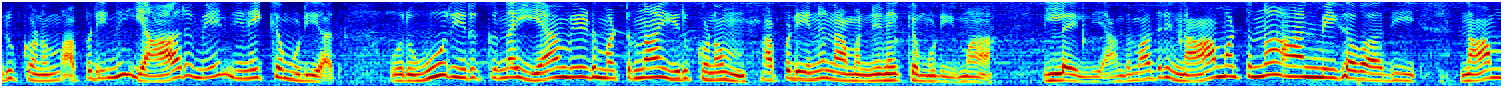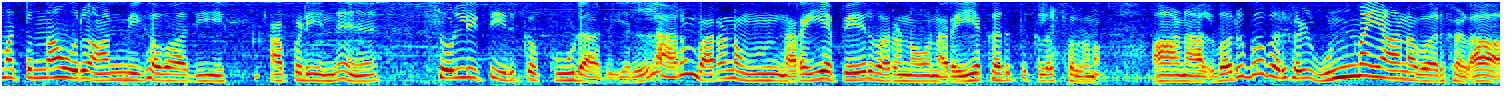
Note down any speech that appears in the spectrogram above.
இருக்கணும் அப்படின்னு யாருமே நினைக்க முடியாது. ஒரு ஊர் இருக்குன்னா என் வீடு மட்டும்தான் இருக்கணும் அப்படின்னு நாம் நினைக்க முடியுமா? இல்லை இல்லையா? அந்த மாதிரி நான் மட்டும்தான் ஆன்மீகவாதி நான் மட்டும்தான் ஒரு ஆன்மீகவாதி அப்படின்னு சொல்லிட்டு இருக்கக்கூடாது. எல்லாரும் வரணும். நிறைய பேர் வரணும். நிறைய கருத்துக்களை சொல்லணும். ஆனால் வருபவர்கள் உண்மையானவர்களா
